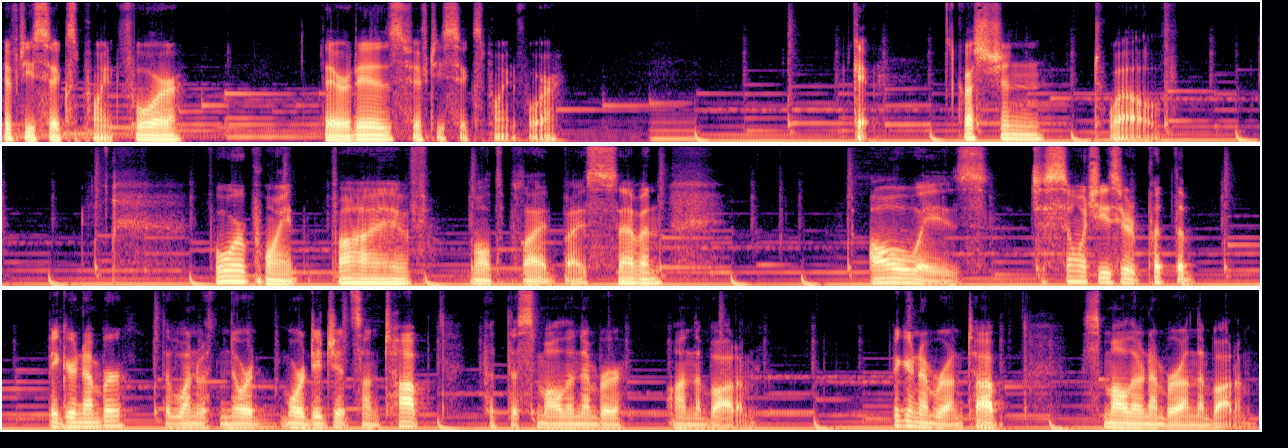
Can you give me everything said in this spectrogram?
56.4. There it is, 56.4. Okay, question 12. 4.4 5 multiplied by 7. Always just so much easier to put the bigger number, the one with more, more digits on top, put the smaller number on the bottom. Bigger number on top, smaller number on the bottom.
